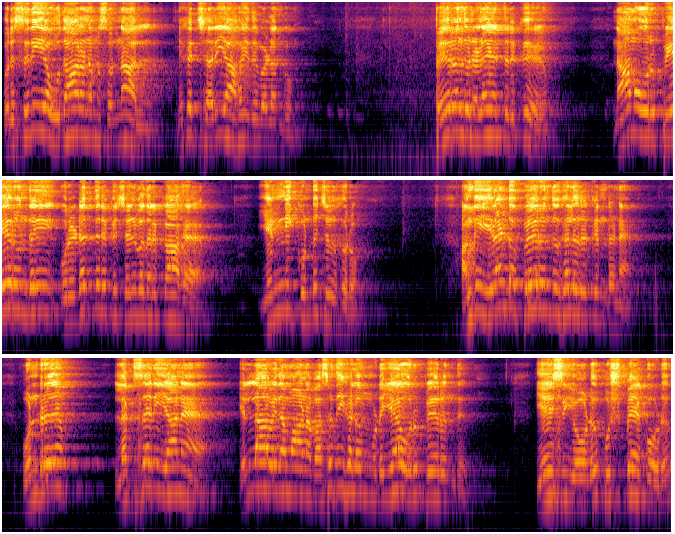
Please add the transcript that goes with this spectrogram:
ஒரு சிறிய உதாரணம் சொன்னால் மிகச் சரியாக இது விளங்கும். பேருந்து நிலையத்திற்கு நாம் ஒரு பேருந்தை ஒரு இடத்திற்கு செல்வதற்காக எண்ணிக்கொண்டு செல்கிறோம். அங்கு இரண்டு பேருந்துகள் இருக்கின்றன. ஒன்று லக்ஸரியான எல்லா விதமான வசதிகளும் உடைய ஒரு பேருந்து. ஏசியோடு புஷ்பேக்கோடு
